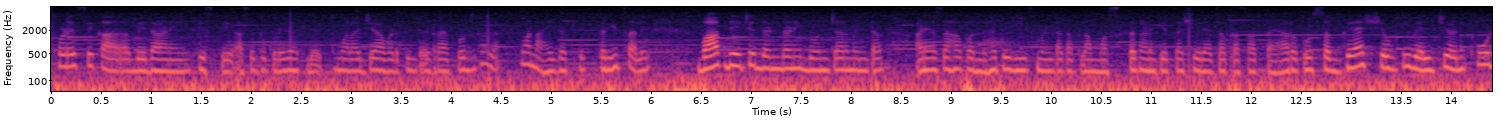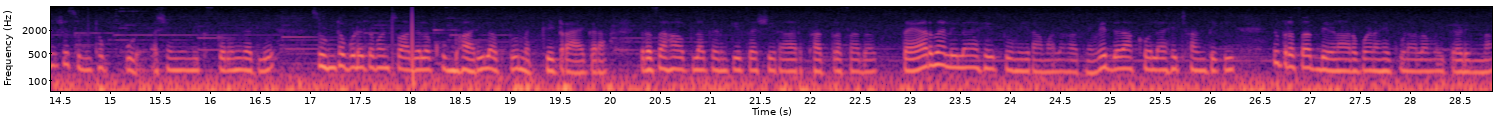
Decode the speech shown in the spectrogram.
थोडेसे का बेदाणे पिस्ते असे तुकडे घातले तुम्हाला जे आवडतील ते ड्रायफ्रुट्स घाला किंवा नाही घातले तरी चालेल. वाफ द्यायचे दणदणीत दोन चार मिनटं. आणि असा हा पंधरा ते वीस मिनटात आपला मस्त कणकेचा शिऱ्याचा प्रसाद तयार होतो. सगळ्यात शेवटी वेलची आणि थोडीशी सुंठ पूड अशी मी मिक्स करून घातली. सुंठ पुडेचा पण स्वादाला खूप भारी लागतो नक्की ट्राय करा. तर असा हा आपला कणकेचा शिरा अर्थात प्रसाद तयार झालेला आहे. तुम्ही रामाला हा नैवेद्य दाखवला आहे छानपैकी. मी प्रसाद देणार पण आहे कुणाला मैत्रिणींना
